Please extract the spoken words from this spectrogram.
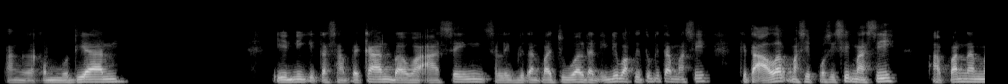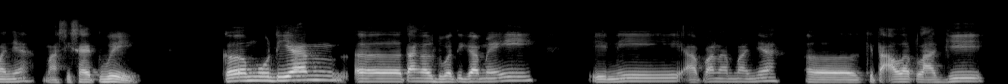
tanggal kemudian ini kita sampaikan bahwa asing seling beli tanpa jual dan ini waktu itu kita masih kita alert masih posisi masih apa namanya masih sideway. Kemudian eh, tanggal 23 Mei ini apa namanya eh, kita alert lagi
